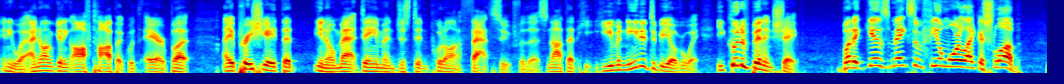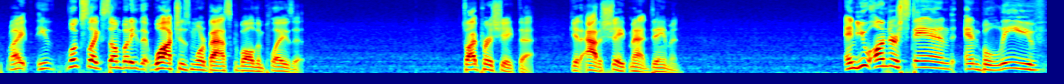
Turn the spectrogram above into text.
Anyway I know I'm getting off topic with air but I appreciate that you know, Matt Damon just didn't put on a fat suit for this. Not that he, he even needed to be overweight. He could have been in shape, but it gives makes him feel more like a schlub, right? He looks like somebody that watches more basketball than plays it. So I appreciate that. Get out of shape, Matt Damon. And you understand and believe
